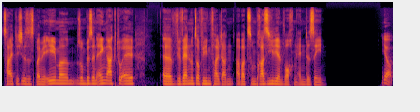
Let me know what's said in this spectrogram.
zeitlich ist es bei mir eh immer so ein bisschen eng aktuell, äh, wir werden uns auf jeden Fall dann aber zum Brasilien-Wochenende sehen. Ja,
